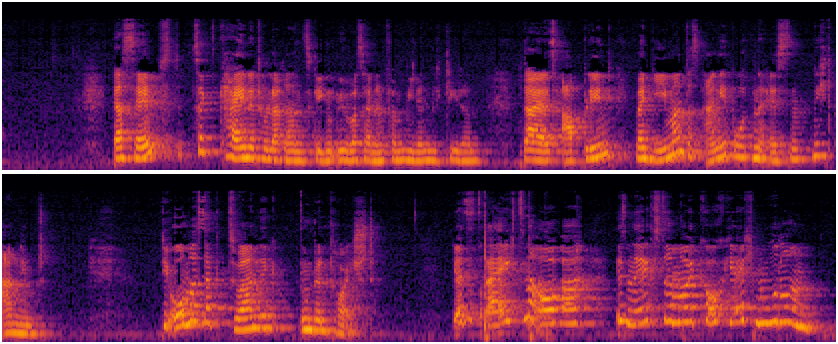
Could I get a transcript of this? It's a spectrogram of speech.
Er selbst zeigt keine Toleranz gegenüber seinen Familienmitgliedern, da er es ablehnt, wenn jemand das angebotene Essen nicht annimmt. Die Oma sagt zornig und enttäuscht. Jetzt reicht's mir aber, das nächste Mal koche ich Nudeln.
